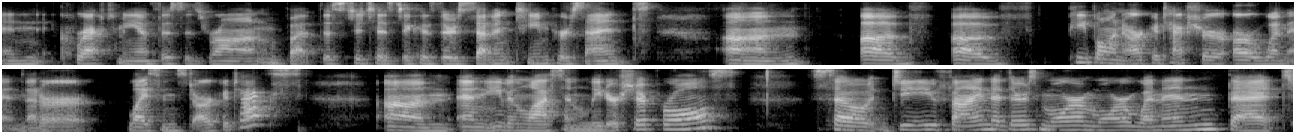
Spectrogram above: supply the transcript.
and correct me if this is wrong, but the statistic is there's 17% um, of of people in architecture are women that are licensed architects, um, and even less in leadership roles. So, do you find that there's more and more women that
